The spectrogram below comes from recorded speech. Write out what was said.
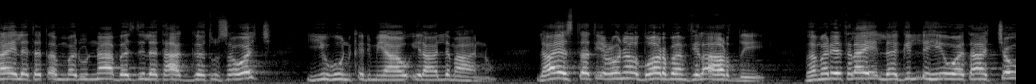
ላይ ለተጠመዱና በዚህ ለታገቱ ሰዎች ይሁን ቅድሚያው ይላል ማለት ነው። لا يستطيعون ضربا في الأرض በመሬት ላይ ለግል ህይወታቸው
